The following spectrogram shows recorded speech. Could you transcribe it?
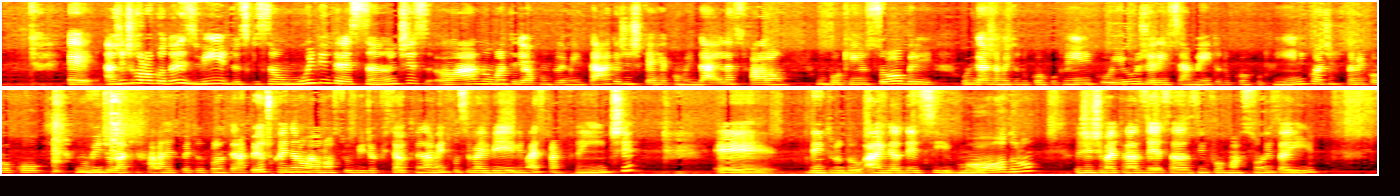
É, a gente colocou dois vídeos que são muito interessantes lá no material complementar que a gente quer recomendar. Elas falam um pouquinho sobre o engajamento do corpo clínico e o gerenciamento do corpo clínico. A gente também colocou um vídeo lá que fala a respeito do plano terapêutico, ainda não é o nosso vídeo oficial de treinamento, você vai ver ele mais para frente, é, dentro do ainda desse módulo. A gente vai trazer essas informações aí.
